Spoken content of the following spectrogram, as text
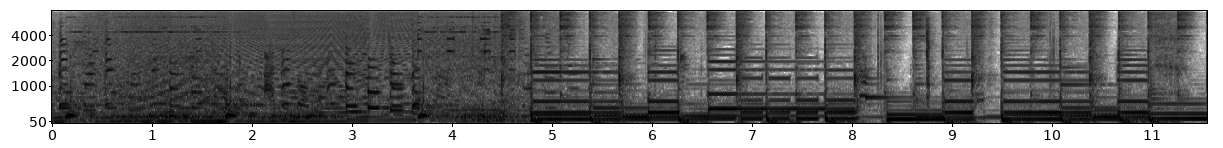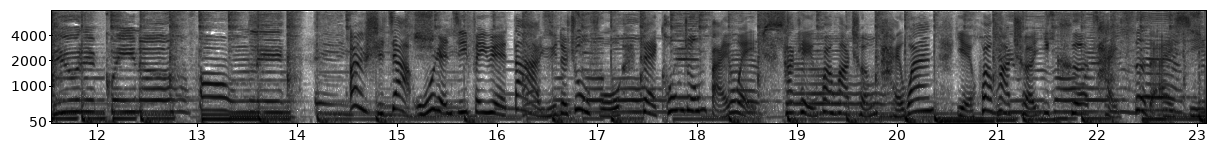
人机飞越大鱼的祝福，在空中摆尾，它可以幻化成台湾，也幻化成一颗彩色的爱心。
